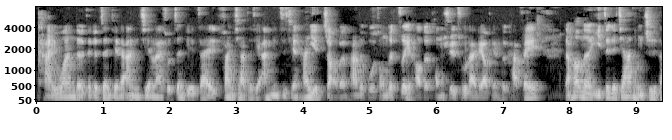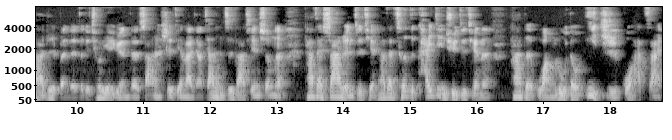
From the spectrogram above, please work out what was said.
台湾的这个郑捷的案件来说，郑捷在犯下这些案件之前，他也找了他的国中的最好的同学出来聊天喝咖啡。然后呢，以这个加藤智大日本的这个秋叶原的杀人事件来讲，加藤智大先生呢，他在杀人之前，他在车子开进去之前呢，他的网路都一直挂在。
